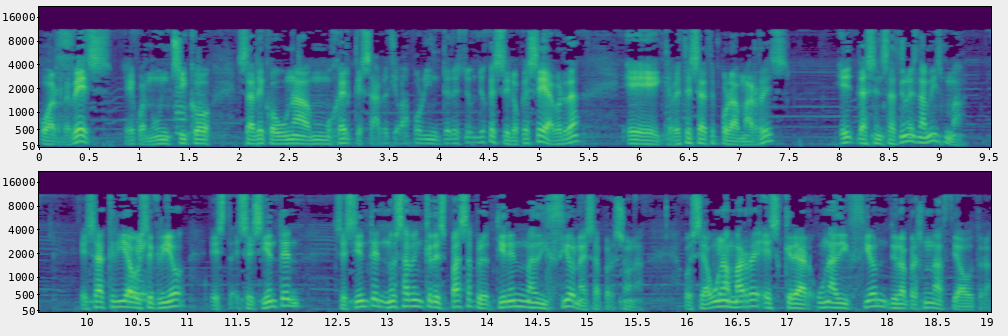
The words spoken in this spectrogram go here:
O al revés, cuando un chico sale con una mujer que sabe que va por interés, yo, qué sé, lo que sea, ¿verdad? que a veces se hace por amarres, la sensación es la misma. Esa cría o ese crío se sienten, se sienten, no saben qué les pasa, pero tienen una adicción a esa persona. O sea, un amarre es crear una adicción de una persona hacia otra.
